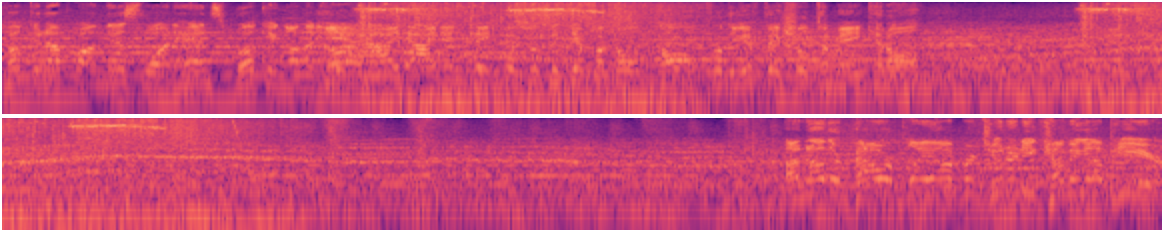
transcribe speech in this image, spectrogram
hooking up on this one, hence hooking on the call. Yeah, I, I didn't think this was a difficult call for the official to make at all. Another power play opportunity coming up here.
